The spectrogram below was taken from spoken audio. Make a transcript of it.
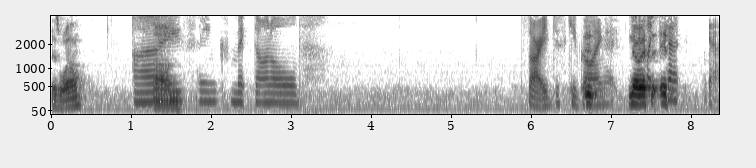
as well. I um, think McDonald Sorry, just keep going. It, no, it's like it's yeah.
